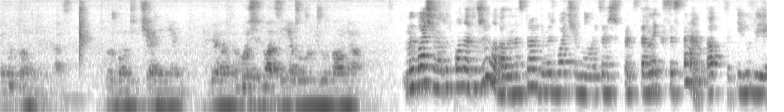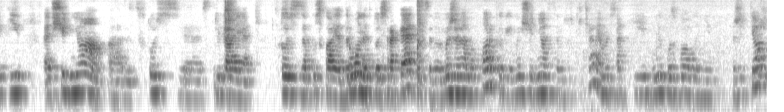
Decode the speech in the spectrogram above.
Я выполнил приказ. Какой бы он печальный не был. Наверное, в другой ситуации я бы его не выполнял. Ми бачимо тут пана Тужилова, але насправді ми ж бачимо, це ж представник систем. Так, це ті люди, які е, щодня е, хтось е, стріляє, хтось запускає дрони, хтось ракети. Це ми- живемо в Харкові, ми щодня з цим зустрічаємося і були позбавлені життя.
